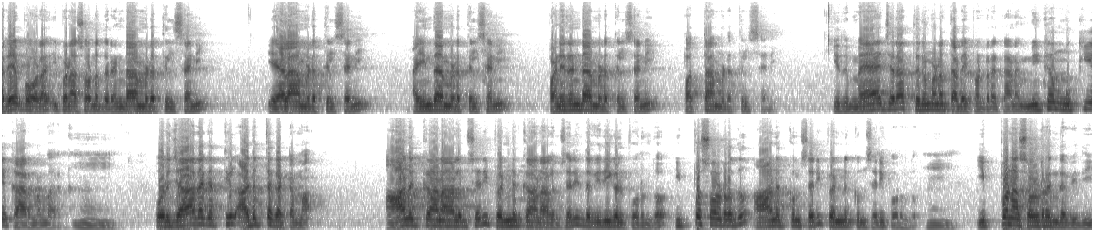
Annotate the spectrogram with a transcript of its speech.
அதே போல இப்போ நான் சொன்னது ரெண்டாம் இடத்தில் சனி ஏழாம் இடத்தில் சனி ஐந்தாம் இடத்தில் சனி பன்னிரெண்டாம் இடத்தில் சனி பத்தாம் இடத்தில் சனி. இது மேஜரா திருமண தடை பண்றதுக்கான மிக முக்கிய காரணமா இருக்கு. ஒரு ஜாதகத்தில் அடுத்த கட்டமா ஆணுக்கானாலும் சரி பெண்ணுக்கானாலும் சரி இந்த விதிகள் பொருந்தும் இப்ப சொல்றதும் ஆணுக்கும் சரி பெண்ணுக்கும் சரி பொருந்தும் இப்ப நான் சொல்ற இந்த விதி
